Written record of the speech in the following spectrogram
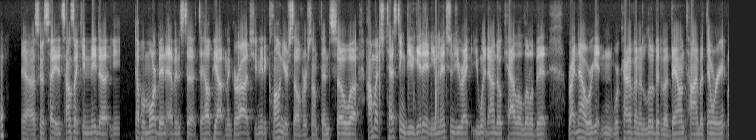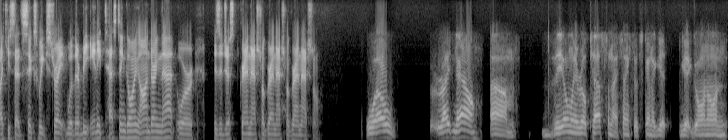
yeah, I was going to say it sounds like you need a, couple more Ben Evans to to help you out in the garage. You need to clone yourself or something. So uh, how much testing do you get in? You mentioned you right you went down to Ocala a little bit. Right now we're getting we're kind of in a little bit of a downtime, but then we're like you said six weeks straight. Will there be any testing going on during that, or is it just Grand National, Grand National, Grand National? Well, right now, um, the only real testing I think that's going to get get going on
